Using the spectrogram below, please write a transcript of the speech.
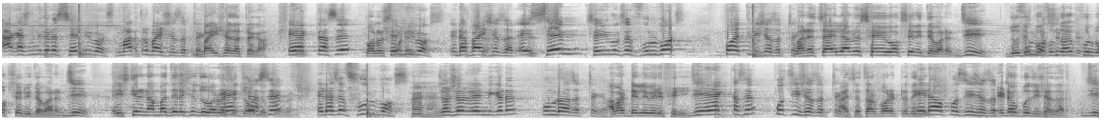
আকাশমণি কাঠের সেমি বক্স মাত্র বাইশ হাজার টাকা। বাইশ হাজার টাকা। এই একটা আছে সেমি বক্স এটা বাইশ হাজার। এই সেম সেমি বক্সের ফুল বক্স পঁয়ত্রিশ হাজার টাকা। মানে চাইলে আপনি সেমি বক্সে নিতে পারেন। জি যদি পছন্দ হয় ফুল বক্সে নিতে পারেন। জি। স্ক্রিনে নাম্বার দিয়ে রেখে যোগাযোগ করবেন। এটা আছে ফুল বক্স। যশোরের ইন্ডিকেটর পনেরো হাজার টাকা। আবার ডেলিভারি ফ্রি যে একটা আছে পঁচিশ হাজার টাকা। আচ্ছা তারপর একটা দেখি। এটাও পঁচিশ হাজার এটাও পঁচিশ হাজার। জি।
